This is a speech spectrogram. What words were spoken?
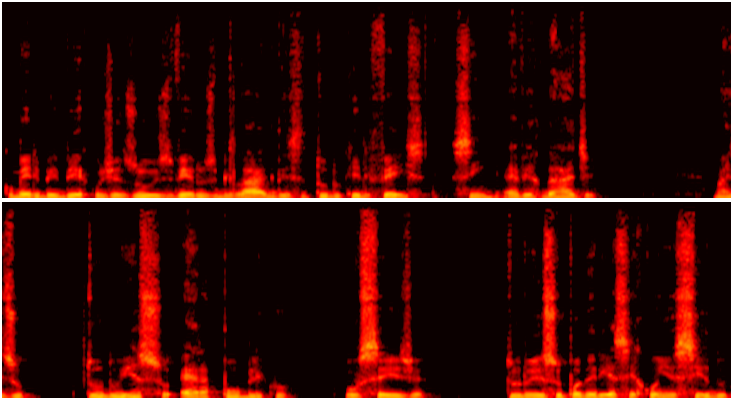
Comer e beber com Jesus, ver os milagres e tudo o que ele fez? Sim, é verdade. Mas o, tudo isso era público. Ou seja, tudo isso poderia ser conhecido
